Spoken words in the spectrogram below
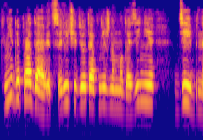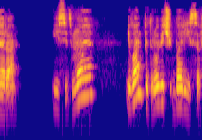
Книга продавец. Речь идет о книжном магазине Дейбнера. И седьмое. Иван Петрович Борисов.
